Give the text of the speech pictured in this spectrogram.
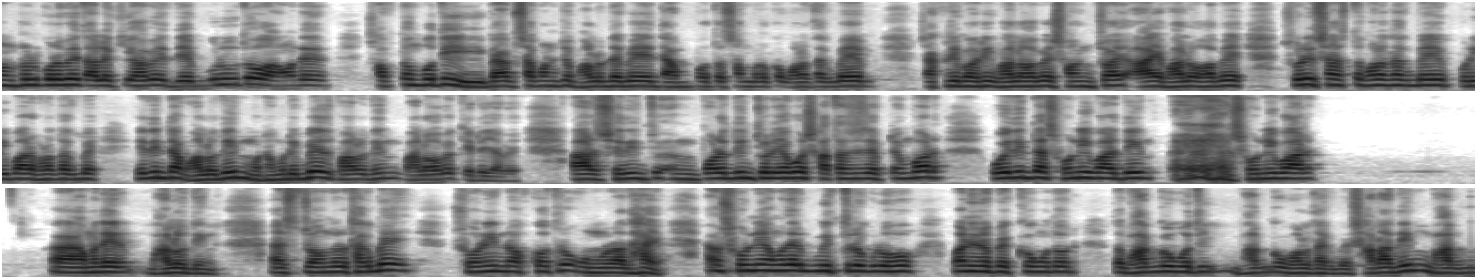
কন্ট্রোল করবে, তাহলে কি হবে? দেবগুরু তো আমাদের সপ্তমপতি ব্যবসা বাণিজ্য ভালো দেবে, দাম্পত্য সম্পর্ক ভালো থাকবে, চাকরি বাকরি ভালো হবে, সঞ্চয় আয় ভালো হবে, শরীর স্বাস্থ্য ভালো থাকবে, পরিবার ভালো থাকবে, এই দিনটা ভালো দিন, মোটামুটি বেশ ভালো দিন ভালোভাবে কেটে যাবে। আর সেদিন পরের দিন চলে যাব সাতাশে সেপ্টেম্বর, ওই দিনটা শনিবার দিন, শনিবার আমাদের ভালো দিন। চন্দ্র থাকবে শনি নক্ষত্র অনুরাধায়। এবং শনি আমাদের মিত্র গ্রহ বা নিরপেক্ষ মতন। তো ভাগ্যবতী, ভাগ্য ভালো থাকবে। সারাদিন ভাগ্য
